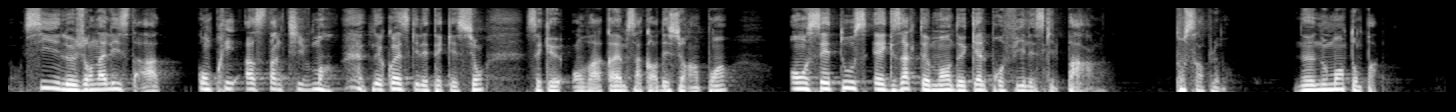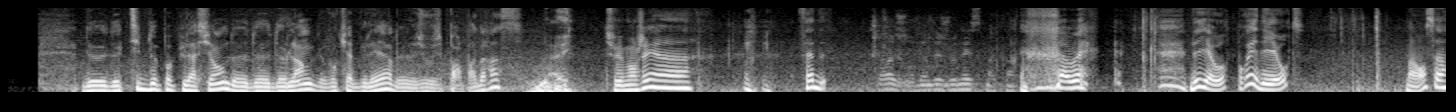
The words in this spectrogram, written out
Donc, si le journaliste a compris instinctivement de quoi est-ce qu'il était question, c'est que on va quand même s'accorder sur un point. On sait tous exactement de quel profil est-ce qu'il parle. Tout simplement. Ne nous mentons pas. de, de type de population, de, de- de langue, de vocabulaire, de, je ne vous parle pas de race. Ah oui. Tu veux manger, euh... Sad je viens déjeuner ce matin. Ah ouais Des yaourts. Pourquoi il y a des yaourts? Marrant ça.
